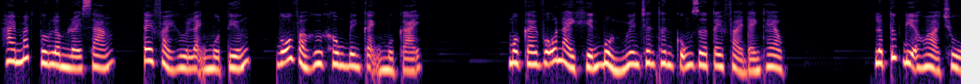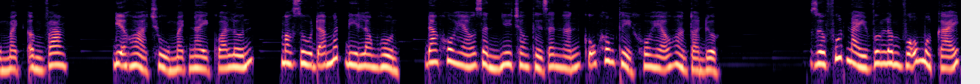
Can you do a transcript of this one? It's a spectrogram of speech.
Hai mắt Vương Lâm lóe sáng, tay phải hừ lạnh một tiếng, vỗ vào hư không bên cạnh một cái. Một cái vỗ này khiến bổn nguyên chân thân cũng giơ tay phải đánh theo. Lập tức địa hỏa chủ mạch ầm vang. Địa hỏa chủ mạch này quá lớn, mặc dù đã mất đi long hồn, đang khô héo dần như trong thời gian ngắn cũng không thể khô héo hoàn toàn được. Giờ phút này Vương Lâm vỗ một cái,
